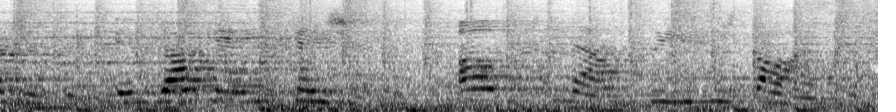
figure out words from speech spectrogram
Emergency in Docking Station. All personnel, please respond.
